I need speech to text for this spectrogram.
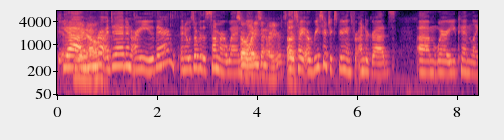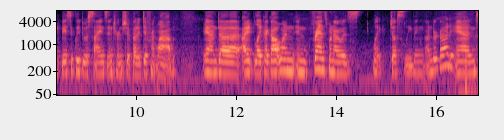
Yeah, I know? remember I did an REU there, and it was over the summer when. So like, what is an RU? Oh, sorry, a research experience for undergrads, um, where you can like basically do a science internship at a different lab, and uh, I like I got one in France when I was like just leaving undergrad, and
